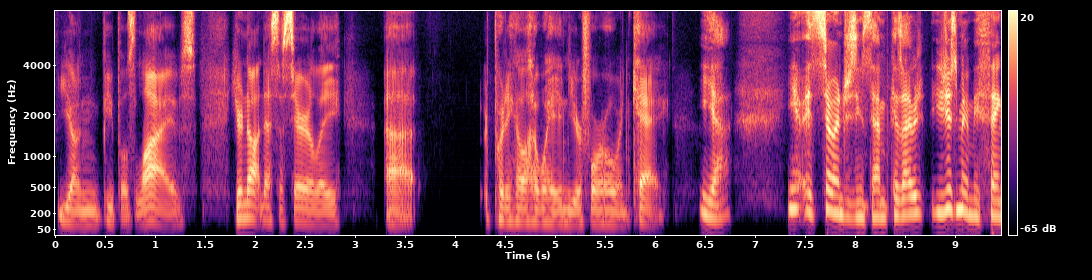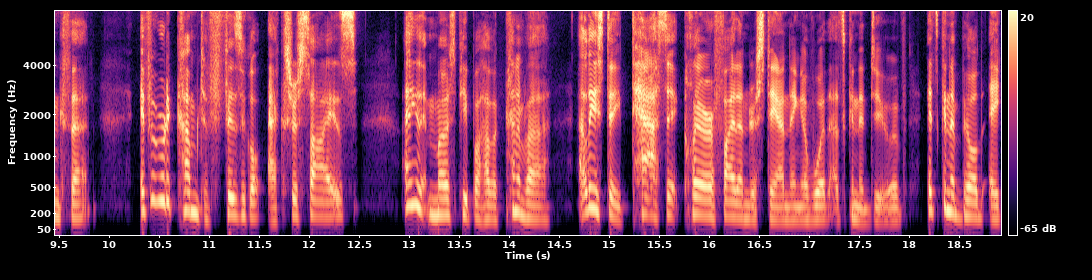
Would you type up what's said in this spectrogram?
young people's lives. You're not necessarily uh, putting a lot of weight into your 401k Yeah. You know, it's so interesting, Sam, because I you just made me think that if it were to come to physical exercise, I think that most people have a kind of a at least a tacit, clarified understanding of what that's going to do. If it's going to build a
